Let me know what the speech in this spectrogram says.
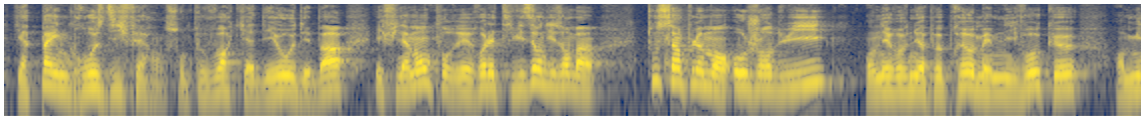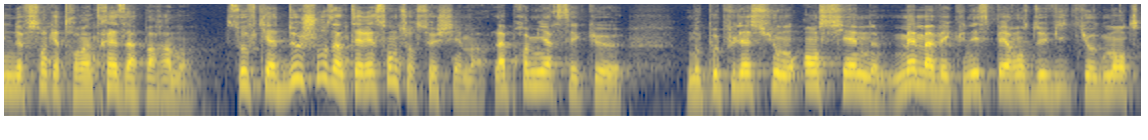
il n'y a pas une grosse différence. On peut voir qu'il y a des hauts, des bas, et finalement on pourrait relativiser en disant, ben, tout simplement, aujourd'hui, on est revenu à peu près au même niveau que en 1993 apparemment. Sauf qu'il y a deux choses intéressantes sur ce schéma. La première, c'est que nos populations anciennes, même avec une espérance de vie qui augmente,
